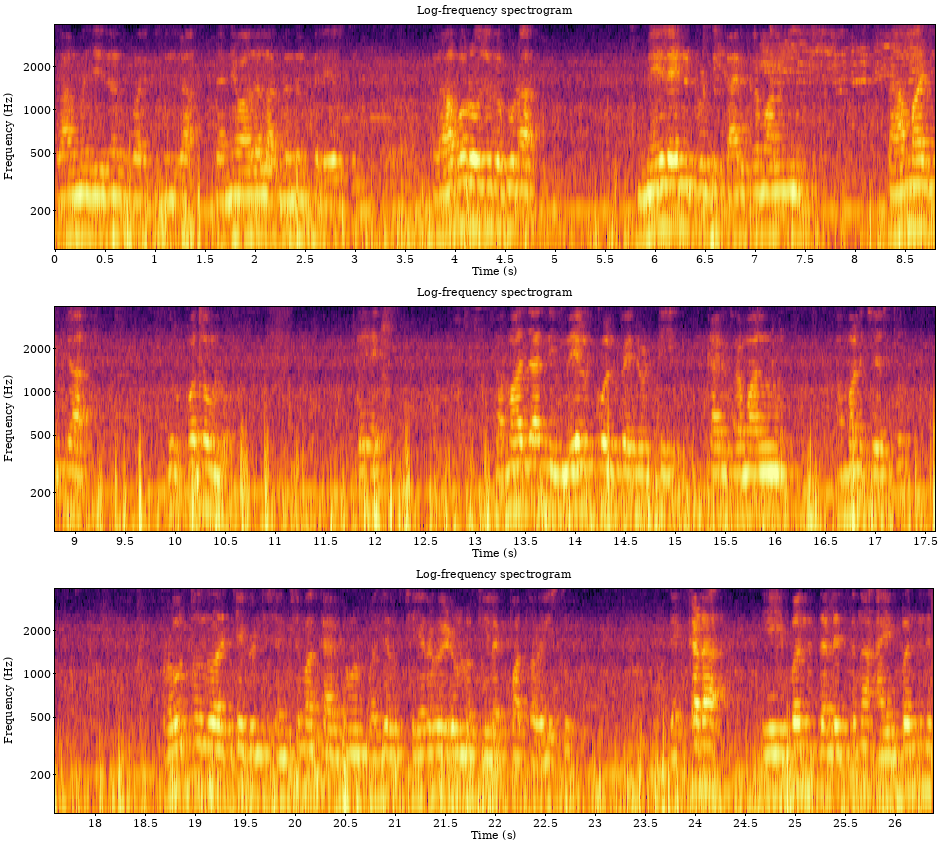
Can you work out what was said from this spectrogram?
ప్రారంభం చేయడానికి వారికి ముందుగా ధన్యవాదాలు అభినందనలు తెలియజేస్తూ. రాబో రోజుల్లో కూడా మేలైనటువంటి కార్యక్రమాలని సామాజిక దృక్పథంలో అంటే సమాజాన్ని మేలుకొల్పేటువంటి కార్యక్రమాలను అమలు చేస్తూ ప్రభుత్వం ద్వారా ఇచ్చేటువంటి సంక్షేమ కార్యక్రమాలు ప్రజలకు చేరవేయడంలో కీలక పాత్ర వహిస్తూ ఎక్కడ ఏ ఇబ్బంది తలెత్తినా ఆ ఇబ్బందిని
